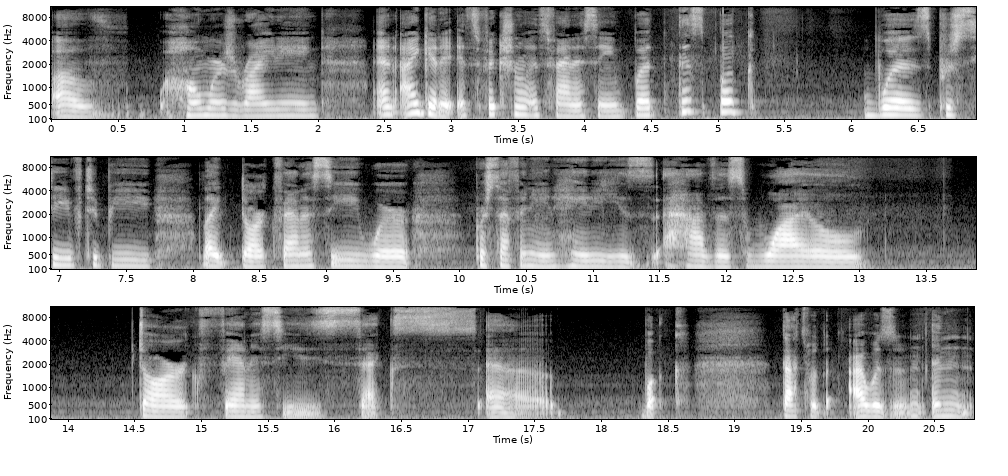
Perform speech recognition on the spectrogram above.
of Homer's writing. And I get it, it's fictional, it's fantasy, but this book was perceived to be like dark fantasy where Persephone and Hades have this wild, dark fantasy sex uh, book. That's what I was, and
